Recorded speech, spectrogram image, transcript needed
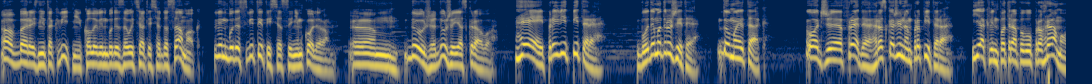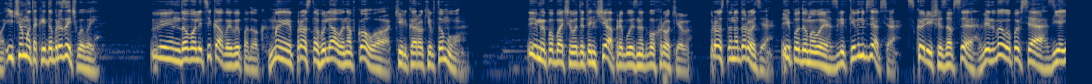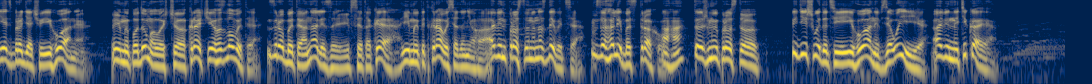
А в березні та квітні, коли він буде залицятися до самок, він буде світитися синім кольором. Ем, дуже, дуже яскраво. Гей, привіт, Пітере! Будемо дружити? Думаю, так. Отже, Фреде, розкажи нам про Пітера. Як він потрапив у програму і чому такий доброзичливий? Він доволі цікавий випадок. Ми просто гуляли навколо кілька років тому. І ми побачили дитинча приблизно двох років, просто на дорозі, і подумали, звідки він взявся. Скоріше за все, він вилупився з яєць бродячої ігуани. І ми подумали, що краще його зловити, зробити аналізи і все таке, і ми підкралися до нього, а він просто на нас дивиться, взагалі без страху. Ага. Тож ми просто підійшли до цієї ігуани, взяли її, а він не тікає.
